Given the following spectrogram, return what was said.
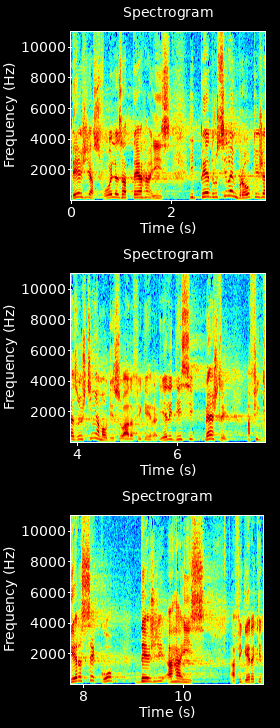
desde as folhas até a raiz. E Pedro se lembrou que Jesus tinha amaldiçoado a figueira. E ele disse: Mestre, a figueira secou desde a raiz a figueira que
